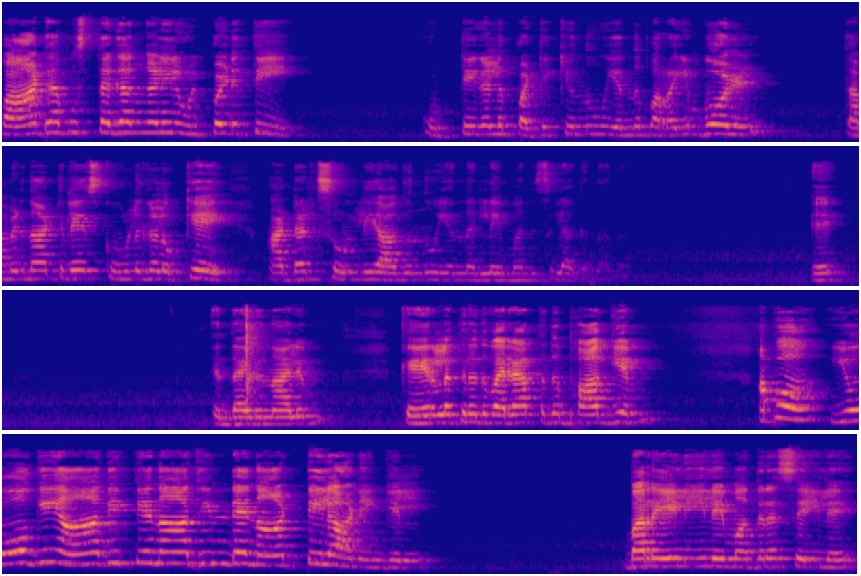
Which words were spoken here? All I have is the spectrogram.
പാഠപുസ്തകങ്ങളിൽ ഉൾപ്പെടുത്തി കുട്ടികൾ പഠിക്കുന്നു എന്ന് പറയുമ്പോൾ തമിഴ്നാട്ടിലെ സ്കൂളുകളൊക്കെ അഡൾട്ട്സ് ഓൺലി ആകുന്നു എന്നല്ലേ മനസ്സിലാകുന്നത്? ഏ? എന്തായിരുന്നാലും കേരളത്തിൽ അത് വരാത്തത് ഭാഗ്യം. അപ്പോ യോഗി ആദിത്യനാഥിന്റെ നാട്ടിലാണെങ്കിൽ ബറേലിയിലെ മദ്രസയിലെ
